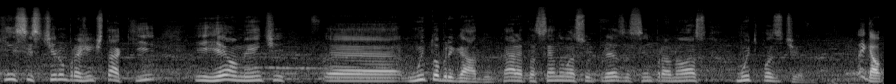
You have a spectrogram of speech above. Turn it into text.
que insistiram para a gente estar tá aqui e realmente é, muito obrigado. Cara, está sendo uma surpresa assim para nós, muito positiva. Legal.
